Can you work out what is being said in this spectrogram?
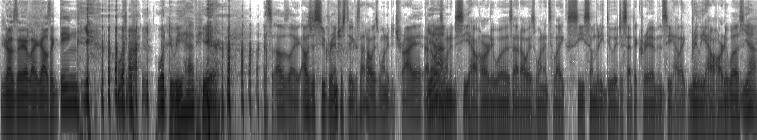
you know what I'm saying? Like I was like, "Ding." what, what, what do we have here? That's, I was like, I was just super interested because I'd always wanted to try it. I'd always wanted to see how hard it was. I'd always wanted to like see somebody do it just at the crib and see how like really how hard it was. Yeah.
